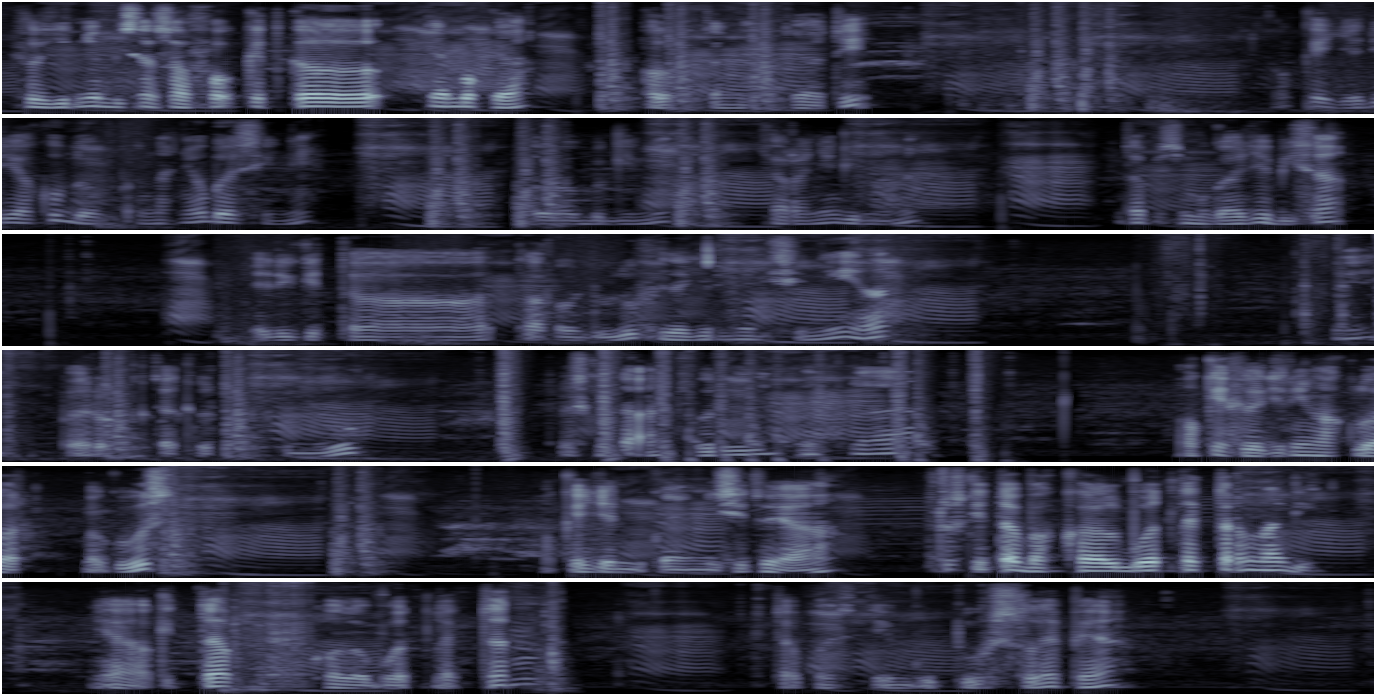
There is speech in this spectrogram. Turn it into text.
villagernya bisa suffocate ke tembok ya. Kalau kita nggak hati-hati. Oke jadi aku belum pernah nyoba sini. Kalau begini caranya gimana tapi semoga aja bisa. Jadi kita taruh dulu villagernya di sini ya. Oke baru kita tutup dulu. Terus kita hancurin pelan oke villagernya nggak keluar. Bagus. Oke jangan buka yang di situ ya. Terus kita bakal buat lectern lagi. Ya kita kalau buat lectern kita pasti butuh slab ya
